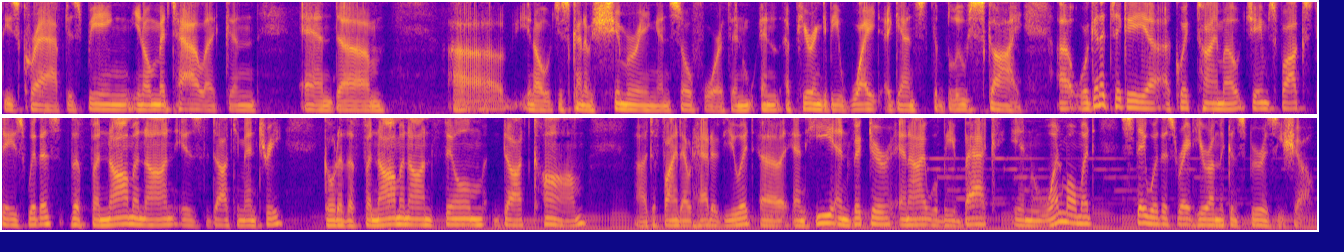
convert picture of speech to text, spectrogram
these craft as being you know metallic and and um, uh, you know, just kind of shimmering and so forth, and, and appearing to be white against the blue sky. Uh, we're going to take a, a quick time out. James Fox stays with us. The Phenomenon is the documentary. Go to thephenomenonfilm.com uh, to find out how to view it. Uh, and he and Victor and I will be back in one moment. Stay with us right here on The Conspiracy Show.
